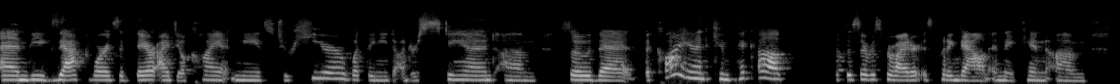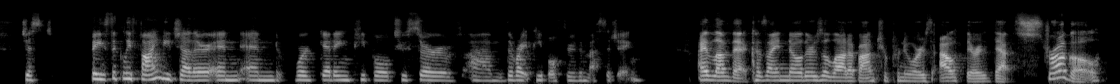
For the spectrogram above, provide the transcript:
and the exact words that their ideal client needs to hear, what they need to understand, um, so that the client can pick up what the service provider is putting down and they can um, just basically find each other and and we're getting people to serve um, the right people through the messaging. I love that because i know there's a lot of entrepreneurs out there that struggle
